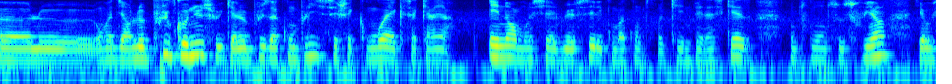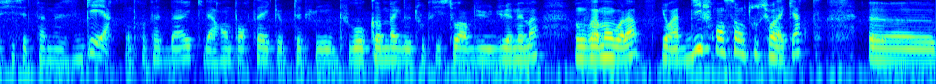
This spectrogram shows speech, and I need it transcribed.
euh, on va dire le plus connu, celui qui a le plus accompli, c'est Cheikh Congo avec sa carrière énorme aussi à l'UFC, les combats contre Cain Velasquez, dont tout le monde se souvient. Il y a aussi cette fameuse guerre contre Pat Barry qu'il a remporté avec peut-être le plus gros comeback de toute l'histoire du, MMA. Donc vraiment voilà, il y aura 10 Français en tout sur la carte. Euh,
